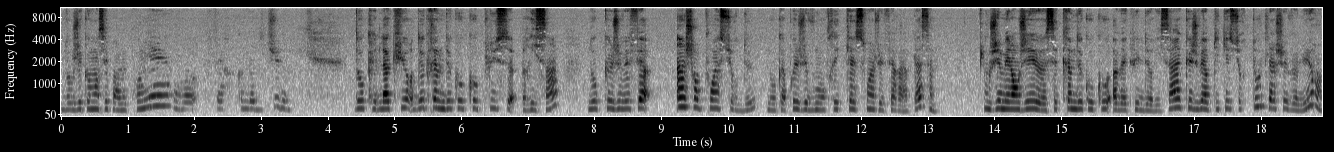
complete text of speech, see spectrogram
Donc je vais commencer par le premier, on va faire comme d'habitude. Donc la cure de crème de coco plus ricin. Donc euh, je vais faire un shampoing sur deux. Donc après je vais vous montrer quel soin je vais faire à la place. Donc je vais mélanger euh, cette crème de coco avec l'huile de ricin que je vais appliquer sur toute la chevelure.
